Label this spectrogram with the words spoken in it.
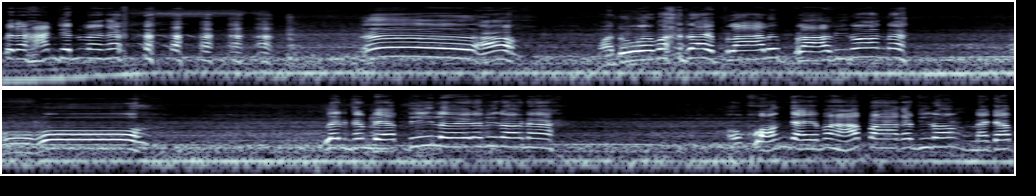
เป็นอาหารเย็นมางั้นเออเอามาดูกันว่าได้ปลาหรือเปล่าพี่น้องนะ โอ้โห เล่นกันแบบนี้เลยนะพี่น้องนะเอาของใหญ่มาหาปลากันพี่น้องนะครับ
